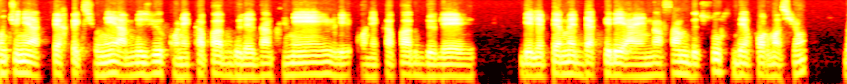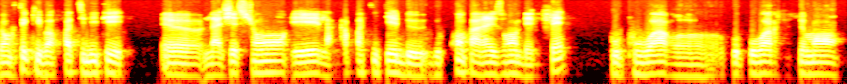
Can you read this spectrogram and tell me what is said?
continuer à perfectionner à mesure qu'on est capable de les entraîner et qu'on est capable de les, de les permettre d'accéder à un ensemble de sources d'informations. Donc, ce qui va faciliter euh, la gestion et la capacité de, comparaison des faits pour pouvoir, euh, pour pouvoir justement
